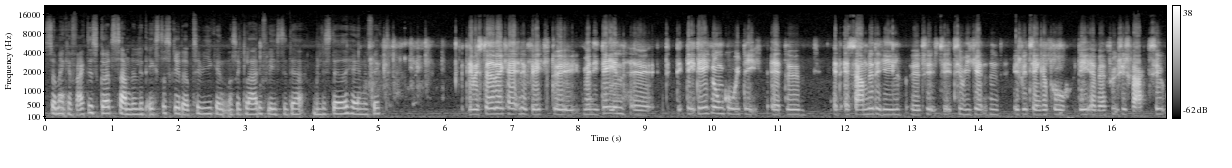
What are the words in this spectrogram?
Så man kan faktisk godt samle lidt ekstra skridt op til weekenden, og så klare de fleste der. Vil det stadig have en effekt? Det vil stadigvæk have en effekt, øh, men ideen, øh, det, det, det er ikke nogen god idé at, øh, at, at samle det hele til, til, til weekenden. Hvis vi tænker på det at være fysisk aktiv,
